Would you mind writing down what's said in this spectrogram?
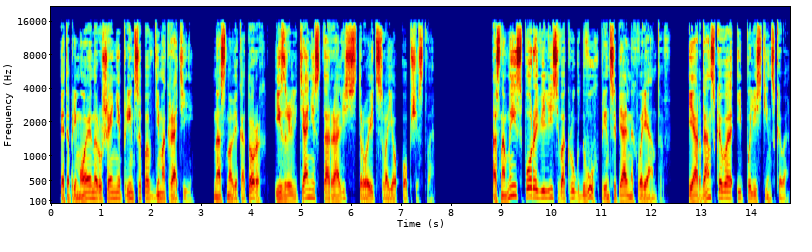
— это прямое нарушение принципов демократии, на основе которых израильтяне старались строить свое общество. Основные споры велись вокруг двух принципиальных вариантов — иорданского и палестинского.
